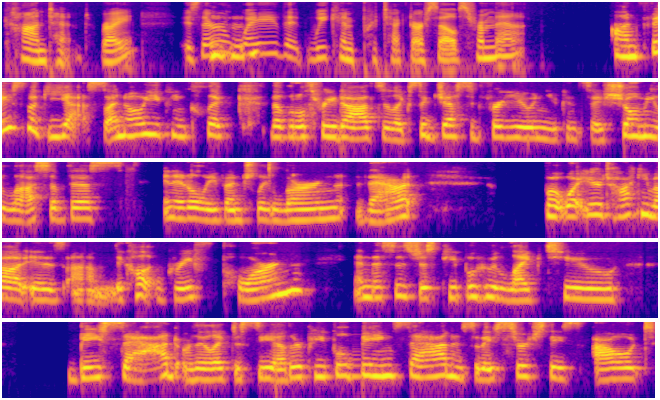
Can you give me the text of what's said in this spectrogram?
content, right? Is there mm-hmm. a way that we can protect ourselves from that? On Facebook, yes. I know you can click the little three dots or like suggested for you, and you can say, show me less of this, and it'll eventually learn that. But what you're talking about is um, they call it grief porn. And this is just people who like to be sad or they like to see other people being sad. And so they search these out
